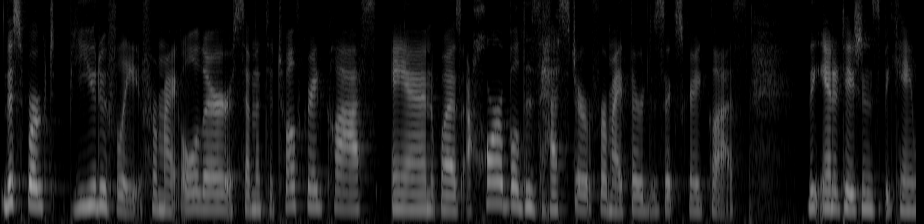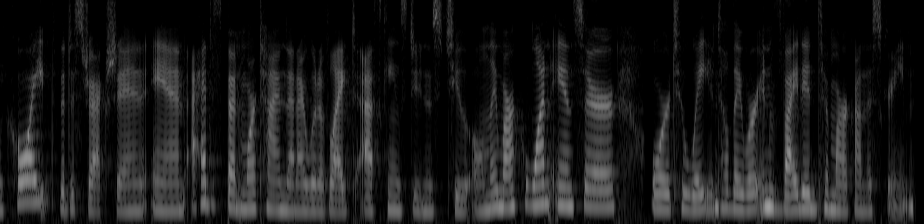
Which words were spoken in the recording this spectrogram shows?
This worked beautifully for my older 7th to 12th grade class and was a horrible disaster for my 3rd to 6th grade class. The annotations became quite the distraction, and I had to spend more time than I would have liked asking students to only mark one answer or to wait until they were invited to mark on the screen.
